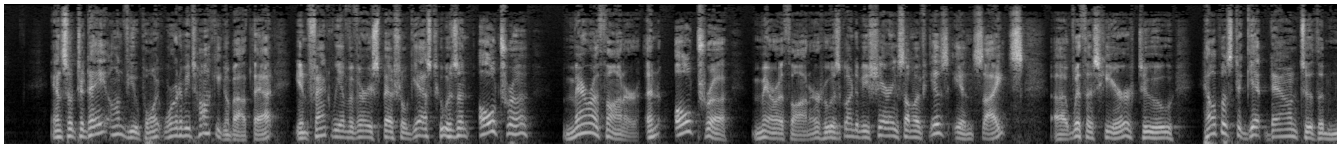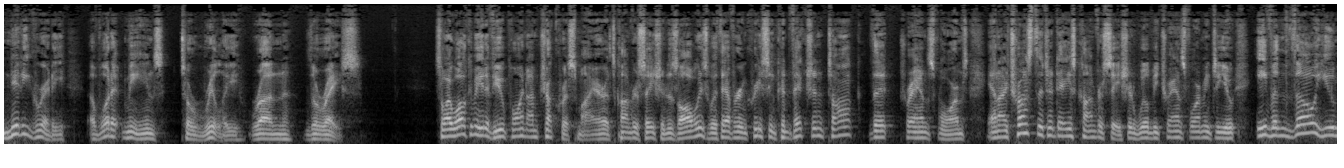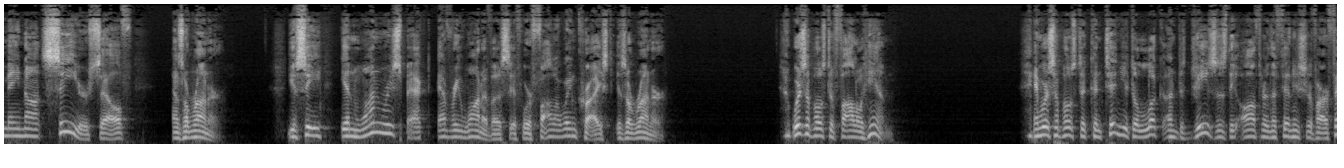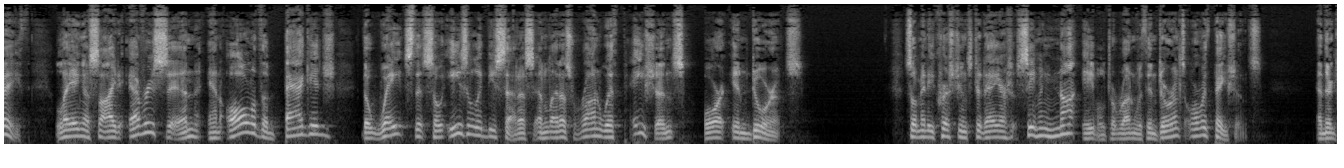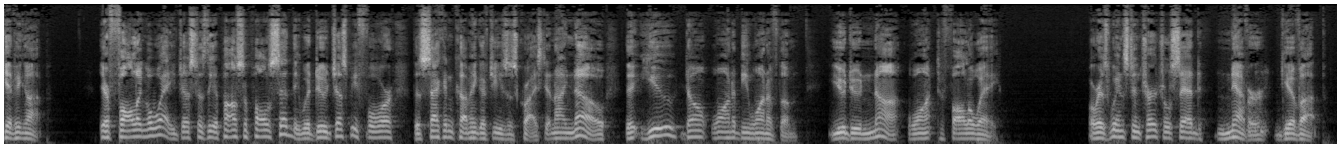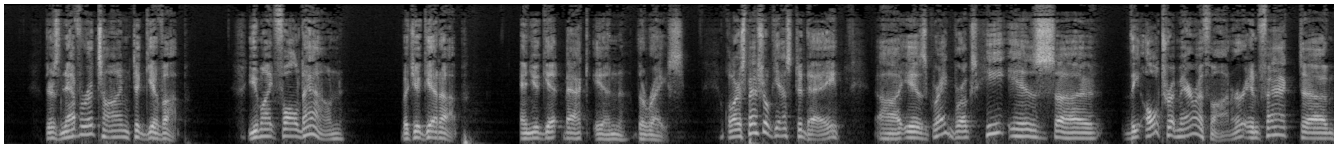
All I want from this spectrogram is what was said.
And so today on Viewpoint, we're going to be talking about that. In fact, we have a very special guest who is an ultra marathoner, an ultra marathoner who is going to be sharing some of his insights uh, with us here to help us to get down to the nitty gritty of what it means to really run the race. So I welcome you to Viewpoint. I'm Chuck Crismier. It's conversation as always with ever increasing conviction, talk that transforms. And I trust that today's conversation will be transforming to you, even though you may not see yourself as a runner. You see, in one respect, every one of us, if we're following Christ, is a runner. We're supposed to follow him. And we're supposed to continue to look unto Jesus, the author and the finisher of our faith laying aside every sin and all of the baggage, the weights that so easily beset us, and let us run with patience or endurance. So many Christians today are seeming not able to run with endurance or with patience, and they're giving up. They're falling away, just as the Apostle Paul said they would do just before the second coming of Jesus Christ. And I know that you don't want to be one of them. You do not want to fall away. Or as Winston Churchill said, never give up. There's never a time to give up. You might fall down, but you get up and you get back in the race. Well, our special guest today uh, is Greg Brooks. He is uh, the ultra marathoner. In fact, uh,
